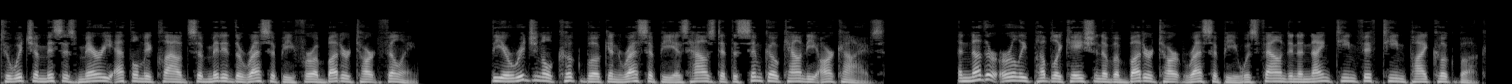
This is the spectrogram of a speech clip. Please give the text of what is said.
to which a Mrs. Mary Ethel MacLeod submitted the recipe for a butter tart filling. The original cookbook and recipe is housed at the Simcoe County Archives. Another early publication of a butter tart recipe was found in a 1915 pie cookbook.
